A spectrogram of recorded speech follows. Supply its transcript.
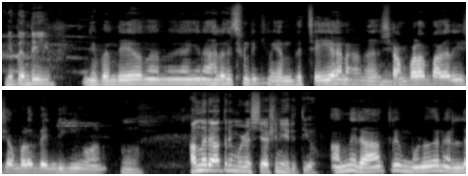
ഇനിയിപ്പോ എന്ത് ചെയ്യും? ഇനിയിപ്പോ എന്ത് ചെയ്യുമെന്ന് ഞാൻ ഇങ്ങനെ ആലോചിച്ചോണ്ടിരിക്കുന്നത് എന്ത് ചെയ്യാനാണ്? ശമ്പളം പകുതി ശമ്പളം പെൻഡിങ്ങുമാണ് ആണ് അന്ന് രാത്രി മുഴുവൻ സ്റ്റേഷനിൽ ഇരുത്തിയോ? അന്ന് രാത്രി മുഴുവനല്ല.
